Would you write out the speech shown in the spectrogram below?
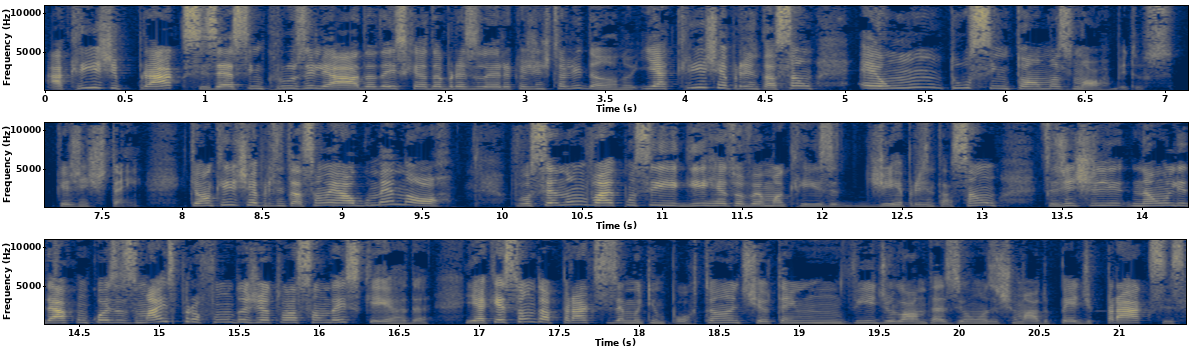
a crise de praxis é essa encruzilhada da esquerda brasileira que a gente está lidando. E a crise de representação é um dos sintomas mórbidos que a gente tem. Então, a crise de representação é algo menor. Você não vai conseguir resolver uma crise de representação se a gente não lidar com coisas mais profundas de atuação da esquerda. E a questão da praxis é muito importante. Eu tenho um vídeo lá no Tese 11 chamado P de Praxis,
